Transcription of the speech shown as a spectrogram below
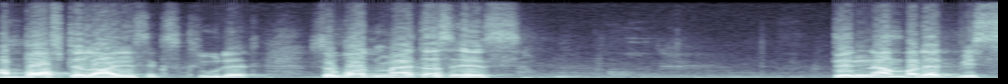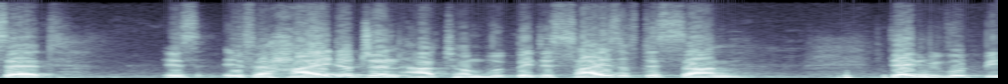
above the line is excluded. So what matters is the number that we set is if a hydrogen atom would be the size of the sun, then we would be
